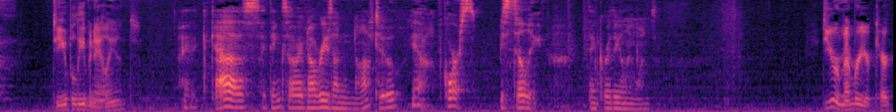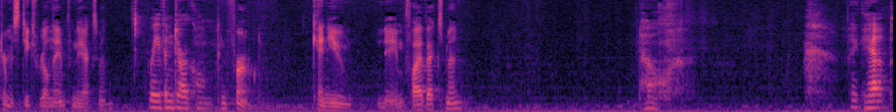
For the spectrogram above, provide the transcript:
Do you believe in aliens? I guess. I think so. I have no reason not to. Yeah, of course. Be silly. I think we're the only ones. Do you remember your character Mystique's real name from the X Men? Raven Darkholme. Confirmed. Can you name five X Men? No. I can't.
